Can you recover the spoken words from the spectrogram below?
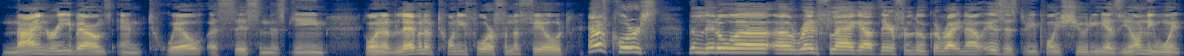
9 rebounds, and 12 assists in this game going 11 of 24 from the field. And of course, the little uh, uh, red flag out there for Luka right now is his three point shooting, as he only went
